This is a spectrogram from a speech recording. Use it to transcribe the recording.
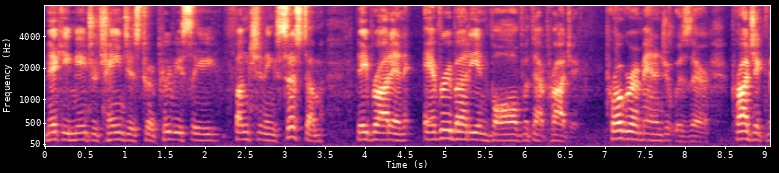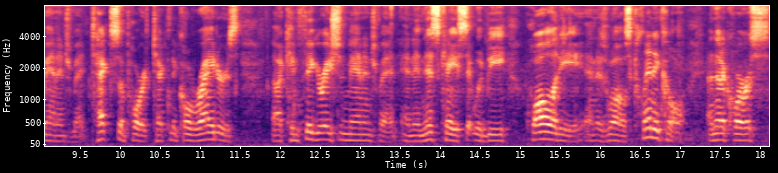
making major changes to a previously functioning system. They brought in everybody involved with that project. Program management was there, project management, tech support, technical writers, uh, configuration management, and in this case, it would be quality and as well as clinical, and then of course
